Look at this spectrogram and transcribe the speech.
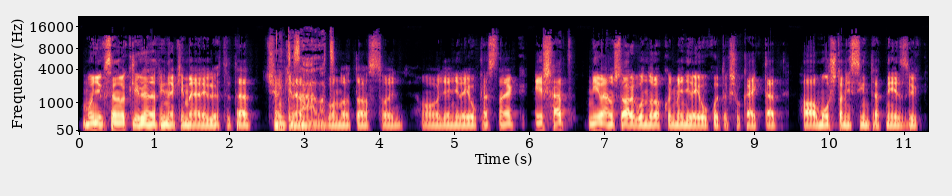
Mondjuk szerintem a Clevelandet mindenki mellé lőtte, tehát senki nem állat. gondolta azt, hogy, hogy ennyire jók lesznek. És hát nyilván most arra gondolok, hogy mennyire jók voltak sokáig, tehát ha a mostani szintet nézzük,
